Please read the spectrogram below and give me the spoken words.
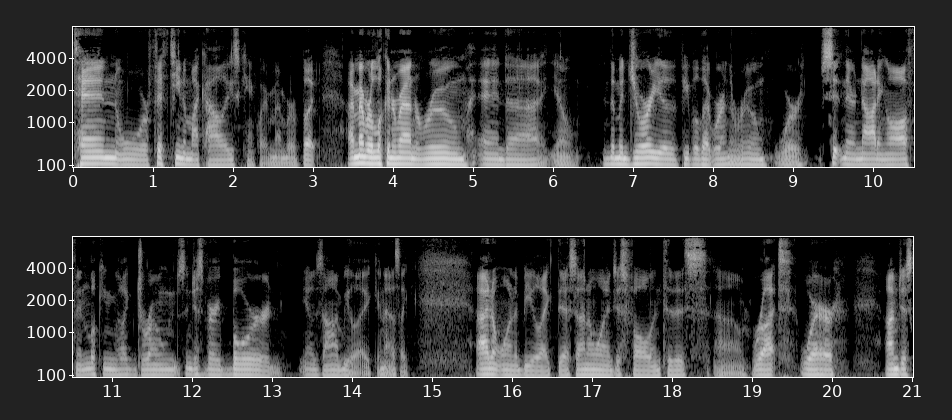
10 or 15 of my colleagues, can't quite remember, but I remember looking around the room and, uh, you know, the majority of the people that were in the room were sitting there nodding off and looking like drones and just very bored, you know zombie like, and I was like, I don't want to be like this. I don't want to just fall into this um, rut where I'm just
